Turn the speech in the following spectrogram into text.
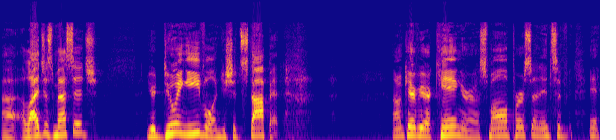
Uh, Elijah's message you're doing evil and you should stop it. I don't care if you're a king or a small person, it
